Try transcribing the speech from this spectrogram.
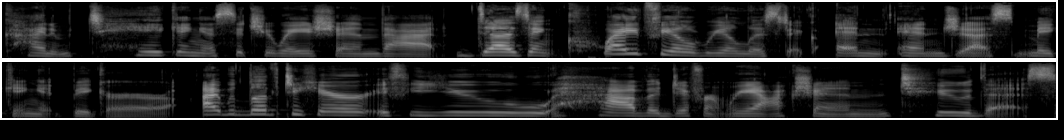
kind of taking a situation that doesn't quite feel realistic and, and just making it bigger. I would love to hear if you have a different reaction to this.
